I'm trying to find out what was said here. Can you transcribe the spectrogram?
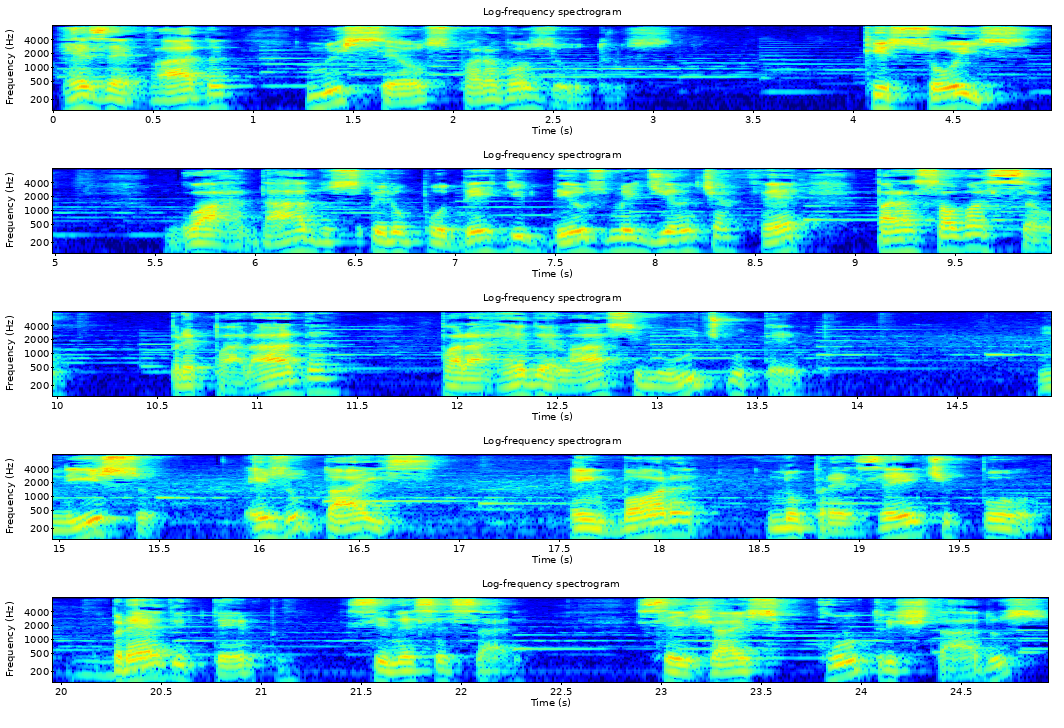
reservada nos céus para vós outros, que sois guardados pelo poder de Deus mediante a fé para a salvação, preparada para revelar-se no último tempo. Nisso exultais, embora no presente por breve tempo, se necessário, sejais contristados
